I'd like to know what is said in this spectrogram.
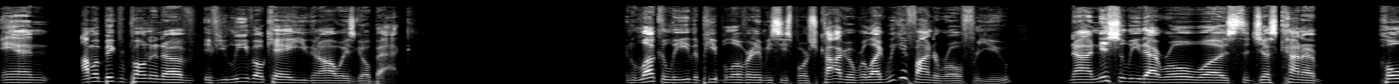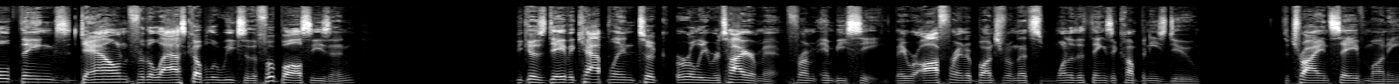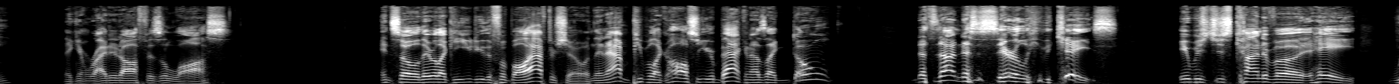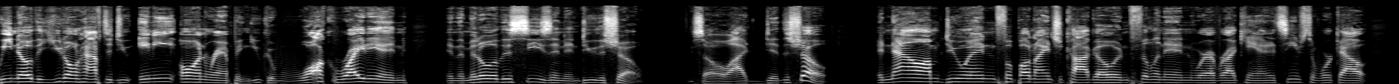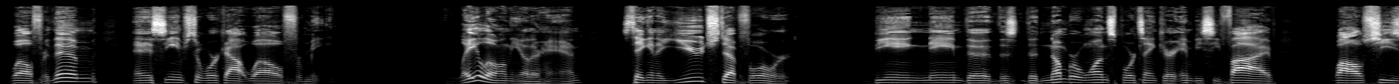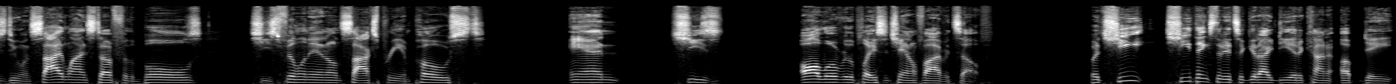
And I'm a big proponent of if you leave okay, you can always go back. And luckily, the people over at NBC Sports Chicago were like, we can find a role for you. Now, initially, that role was to just kind of hold things down for the last couple of weeks of the football season because David Kaplan took early retirement from NBC. They were offering a bunch of them. That's one of the things that companies do to try and save money. They can write it off as a loss. And so they were like, Can you do the football after show? And then people were like, Oh, so you're back. And I was like, Don't, that's not necessarily the case. It was just kind of a, Hey, we know that you don't have to do any on ramping. You could walk right in in the middle of this season and do the show. So I did the show. And now I'm doing football night in Chicago and filling in wherever I can. It seems to work out well for them, and it seems to work out well for me. Layla, on the other hand, is taking a huge step forward, being named the, the, the number one sports anchor at NBC Five while she's doing sideline stuff for the Bulls. She's filling in on Sox pre and post, and she's all over the place at Channel 5 itself. But she she thinks that it's a good idea to kind of update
